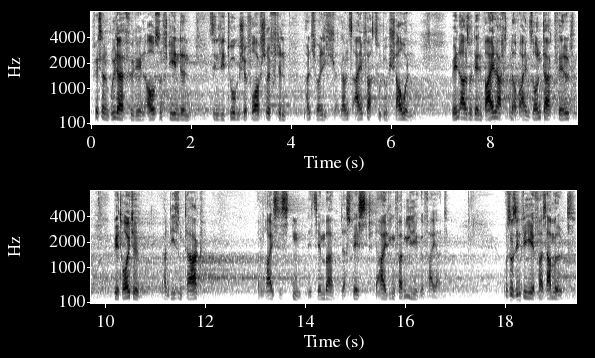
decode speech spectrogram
Schwestern und Brüder, für den Außenstehenden sind liturgische Vorschriften manchmal nicht ganz einfach zu durchschauen. Wenn also denn Weihnachten auf einen Sonntag fällt, wird heute an diesem Tag, am 30. Dezember, das Fest der Heiligen Familie gefeiert. Und so sind wir hier versammelt,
